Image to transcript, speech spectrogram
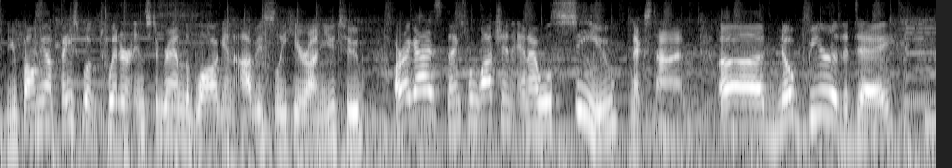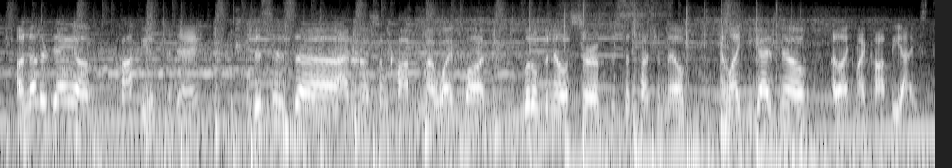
You can follow me on Facebook, Twitter, Instagram, the blog, and obviously here on YouTube. All right, guys, thanks for watching, and I will see you next time. Uh, no beer of the day. Another day of coffee of the day. This is, uh, I don't know, some coffee my wife bought, a little vanilla syrup, just a touch of milk, and like you guys know, I like my coffee iced.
